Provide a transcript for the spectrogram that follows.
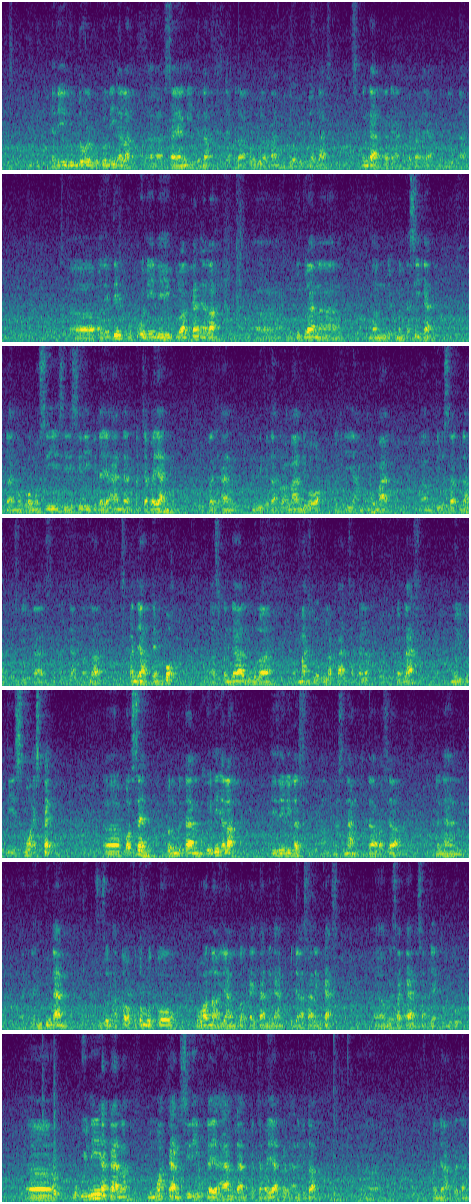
Jadi judul buku ini ialah uh, Sayangi Kedah Sejahtera 2008-2013 Sepenggal Kerajaan Pakatan Rakyat Negeri Kedah. Uh, objektif buku ini dikeluarkan ialah uh, bertujuan uh, mendokumentasikan dan mempromosi siri-siri kejayaan dan pencapaian. Kerajaan Negeri Kedah Darul Aman di bawah Menteri Yang Amat Berhormat uh, Menteri Besar Kedah Ustaz Ustaz Azad Razak sepanjang tempoh uh, sepenggal bermula Mac 2008 sampailah 2013 meliputi semua aspek. Uh, konsep penerbitan buku ini ialah easy readers. Uh, senang kita baca dengan uh, himpunan susun atau foto-foto berwarna yang berkaitan dengan penjelasan ringkas uh, berdasarkan subjek tertentu. Uh, buku ini akan memuatkan siri kejayaan dan pencapaian kerajaan di Kedah uh, sepanjang kerajaan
